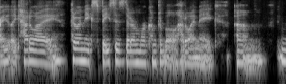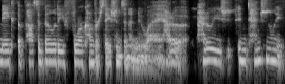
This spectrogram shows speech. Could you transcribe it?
right like how do i how do i make spaces that are more comfortable how do i make um, make the possibility for conversations in a new way how do how do we intentionally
